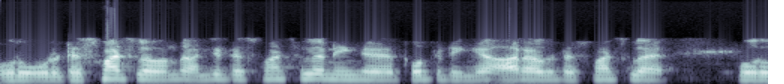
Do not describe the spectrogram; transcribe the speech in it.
ஒரு ஒரு டெஸ்ட் மேட்ச்ல வந்து அஞ்சு டெஸ்ட் மேட்ச்ல நீங்க தோத்துட்டீங்க ஆறாவது டெஸ்ட் மேட்ச்ல ஒரு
